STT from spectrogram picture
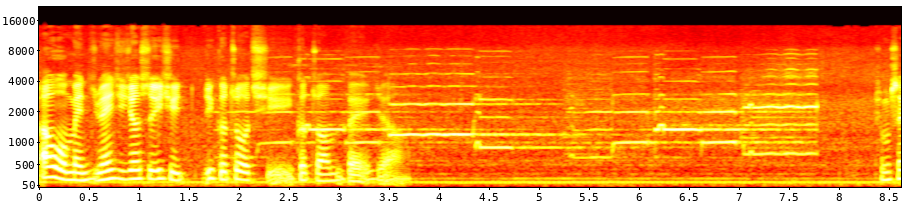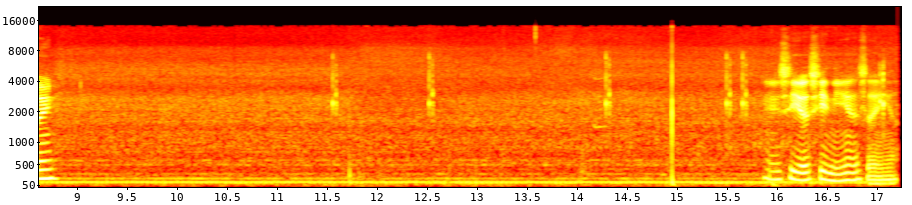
啊，我每每集就是一起一个坐骑一个装备这样，什么声音？也是游戏里面的声音啊。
